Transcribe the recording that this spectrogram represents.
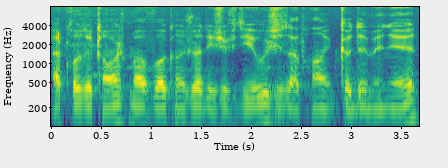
À cause de comment je me vois quand je joue à des jeux vidéo, je les apprends en que deux minutes.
